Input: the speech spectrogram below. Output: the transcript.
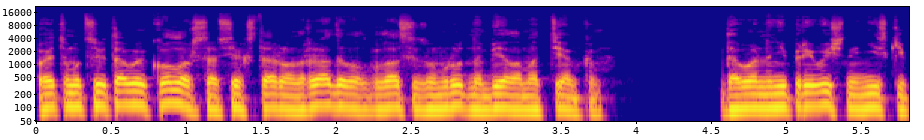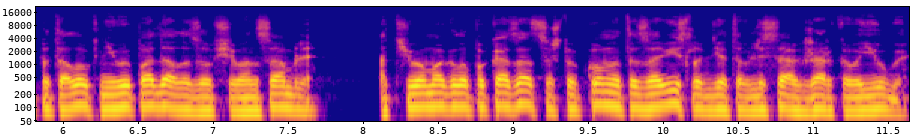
Поэтому цветовой колор со всех сторон радовал глаз изумрудно-белым оттенком. Довольно непривычный низкий потолок не выпадал из общего ансамбля, отчего могло показаться, что комната зависла где-то в лесах жаркого юга.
